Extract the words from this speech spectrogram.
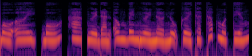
Bố ơi, bố, ha, người đàn ông bên người nở nụ cười thật thấp một tiếng,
